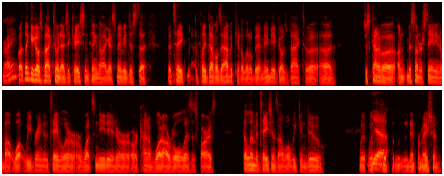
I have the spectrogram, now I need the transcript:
right but i think it goes back to an education thing though i guess maybe just to to take yeah. to play devil's advocate a little bit maybe it goes back to a, a just kind of a un- misunderstanding about what we bring to the table or, or what's needed or or kind of what our role is as far as the limitations on what we can do with with, yeah. with the limited information.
